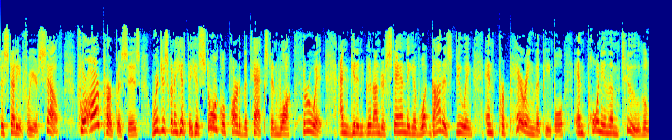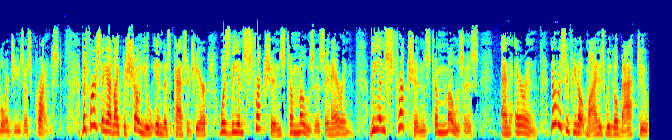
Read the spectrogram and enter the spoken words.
to study it for yourself. For our purposes, we're just going to hit the historical part of the text and walk through it and get a good understanding of what God is doing and preparing the people and pointing them to the Lord Jesus Christ. Christ. The first thing I'd like to show you in this passage here was the instructions to Moses and Aaron. The instructions to Moses and Aaron. Notice, if you don't mind, as we go back to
